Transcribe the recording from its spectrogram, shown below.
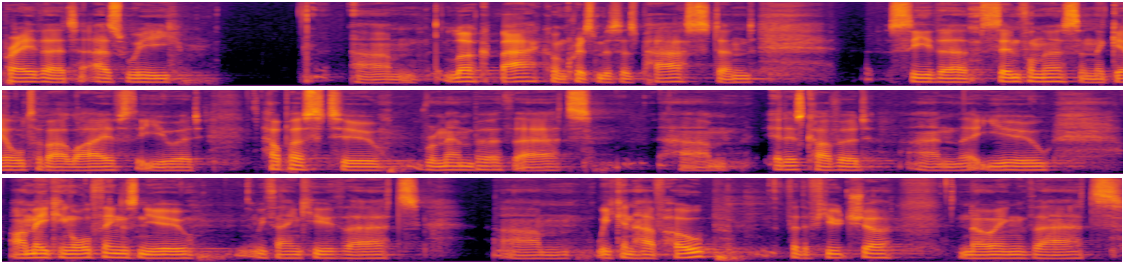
pray that as we um, look back on Christmases past and see the sinfulness and the guilt of our lives, that you would help us to remember that um, it is covered and that you are making all things new. We thank you that um, we can have hope for the future, knowing that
